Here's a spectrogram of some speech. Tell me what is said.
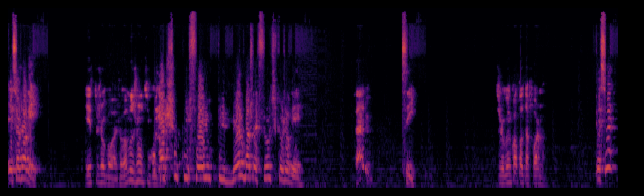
Esse eu joguei. Esse tu jogou, jogamos juntos, Eu inclusive. acho que foi o primeiro Battlefield que eu joguei. Sério? Sim. Você jogou em qual plataforma? PC?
